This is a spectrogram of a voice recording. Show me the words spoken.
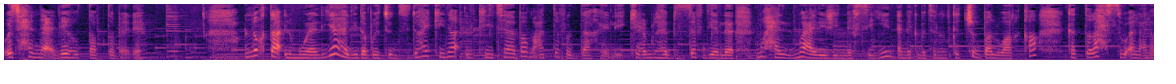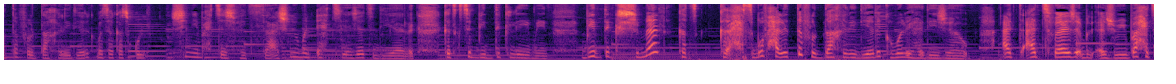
وتحن عليه وتطبطب عليه. النقطة الموالية هذه بغيتو تزيدوها كاينة الكتابة مع الطفل الداخلي. كيعملوها بزاف ديال المعالجين النفسيين. أنك مثلا كتشبى الورقة كطرح السؤال على الطفل الداخلي ديالك. مثلا كتقول شنو محتاج في هذه الساعة؟ شنو هما الاحتياجات ديالك؟ كتكتب بيدك اليمين. بيدك الشمال كت كحسبوا بحال الطفل الداخلي ديالك هو اللي غادي يجاوب. عاد عاد تفاجئ بالأجوبة حيت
